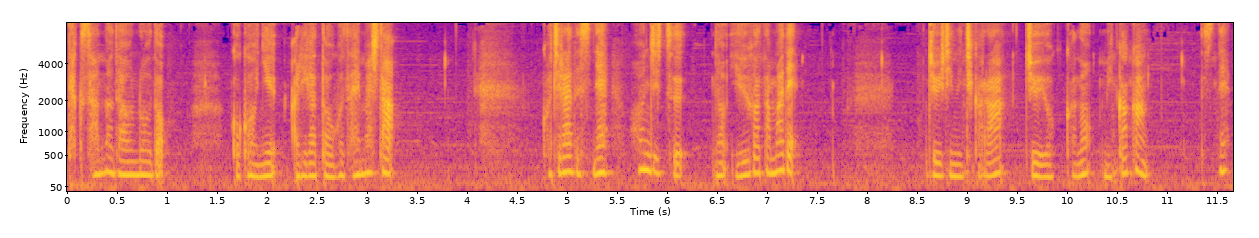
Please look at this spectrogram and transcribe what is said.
たくさんのダウンロード、ご購入ありがとうございました。こちらですね、本日の夕方まで、11日から14日の3日間ですね、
